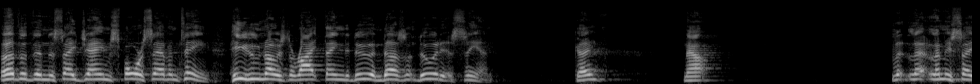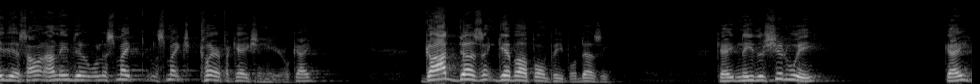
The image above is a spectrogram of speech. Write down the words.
other than to say James 4 17. He who knows the right thing to do and doesn't do it is sin. Okay? Now, let, let, let me say this. I, I need to, well, let's make, let's make clarification here, okay? God doesn't give up on people, does he? Okay, neither should we. Okay?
